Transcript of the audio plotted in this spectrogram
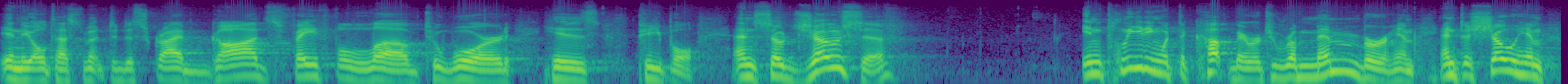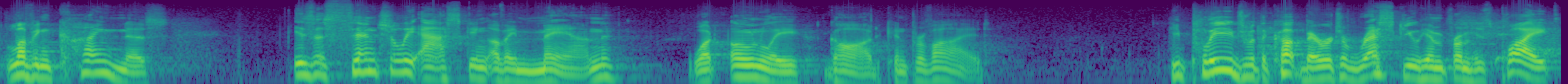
in the Old Testament to describe God's faithful love toward his people. And so Joseph, in pleading with the cupbearer to remember him and to show him loving kindness, is essentially asking of a man what only God can provide. He pleads with the cupbearer to rescue him from his plight,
